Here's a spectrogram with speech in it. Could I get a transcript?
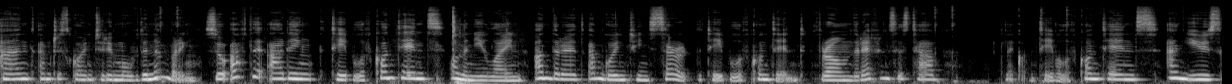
and I'm just going to remove the numbering. So after adding the table of contents on a new line under it, I'm going to insert the table of content from the references tab click on table of contents and use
